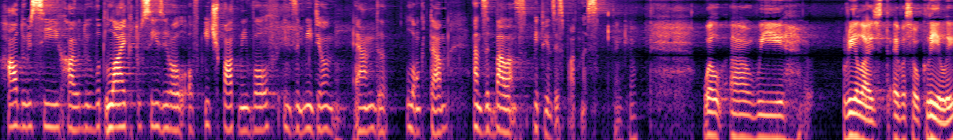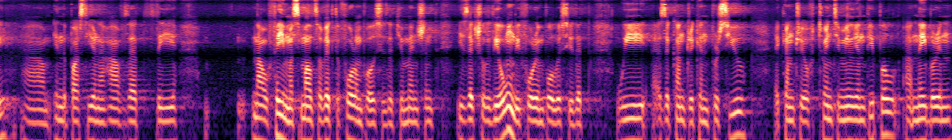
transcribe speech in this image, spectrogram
How do you see, how do you would like to see the role of each partner involved in the medium and long term and the balance between these partners? Thank you. Well, uh, we realized ever so clearly um, in the past year and a half that the now famous multi-vector foreign policy that you mentioned is actually the only foreign policy that we as a country can pursue. A country of 20 million people, a neighboring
